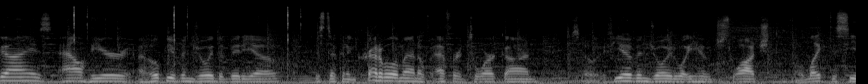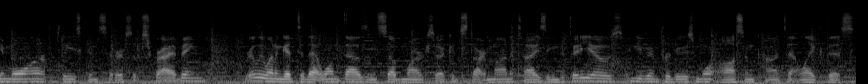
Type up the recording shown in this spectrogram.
Guys, Al here. I hope you've enjoyed the video. This took an incredible amount of effort to work on, so if you have enjoyed what you have just watched and would like to see more, please consider subscribing. Really want to get to that 1000 sub mark so I can start monetizing the videos and even produce more awesome content like this,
